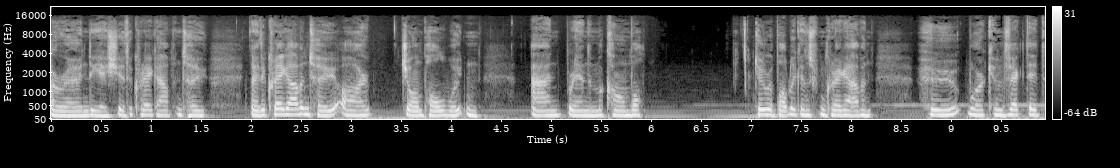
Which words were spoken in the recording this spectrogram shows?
around the issue of the Craigavon 2. Now, the Craigavon 2 are John Paul Wootton and Brendan McConville, two Republicans from Craigavon who were convicted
